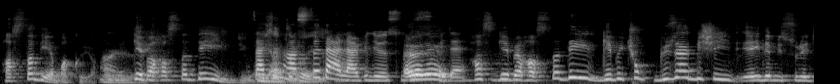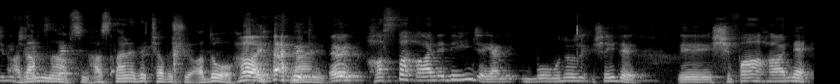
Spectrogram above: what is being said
hasta diye bakıyor. Aynen. Gebe hasta değil diyor. Zaten Yani. hasta Yani. derler biliyorsunuz Evet bir evet. de. Has, gebe hasta değil. Gebe çok güzel bir şey eylemi sürecinin Adam içerisinde. ne yapsın? Hastanede çalışıyor. Adı o. Ha yani, Yani. evet hastahane deyince yani bu bunu şeyde e, şifahane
